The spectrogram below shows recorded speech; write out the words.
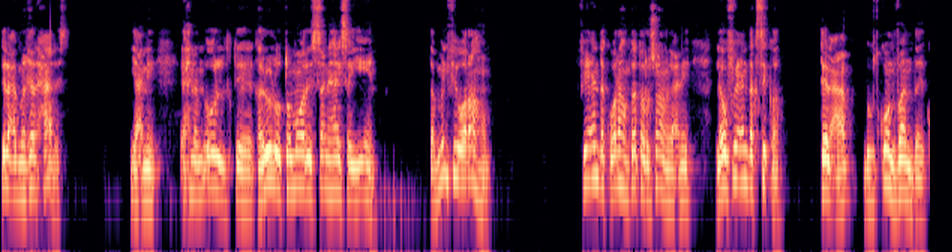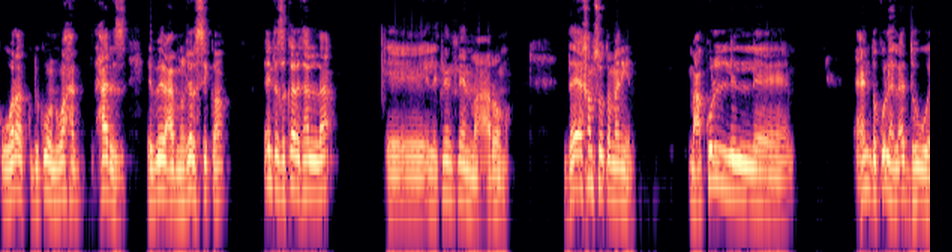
تلعب من غير حارس. يعني إحنا بنقول كالولو وتوموري السنة هاي سيئين. طب مين في وراهم؟ في عندك وراهم روشانو يعني لو في عندك ثقة تلعب بتكون فان دايك ووراك بيكون واحد حارس بيلعب من غير ثقة أنت ذكرت هلأ إيه الاثنين اثنين مع روما. دقيقة 85 مع كل ال- عنده كل هالقد هو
